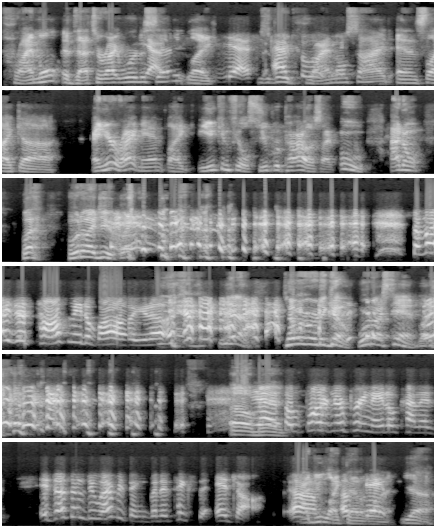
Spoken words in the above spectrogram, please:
primal, if that's the right word to say. Like yes, it's a very absolutely. primal side, and it's like uh, and you're right, man. Like you can feel super powerless. Like, ooh, I don't. What what do I do? Somebody just toss me the ball, you know? yeah. Tell me where to go. Where do I stand? Like, oh yeah. Man. So partner prenatal kind of it doesn't do everything, but it takes the edge off. Um, I do like that a game, lot. Yeah.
